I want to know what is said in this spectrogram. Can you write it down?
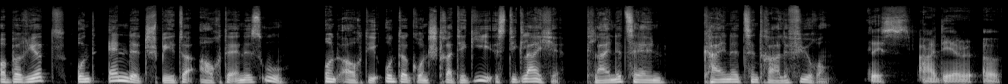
operiert und endet später auch der NSU. Und auch die Untergrundstrategie ist die gleiche. Kleine Zellen, keine zentrale Führung this idea of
